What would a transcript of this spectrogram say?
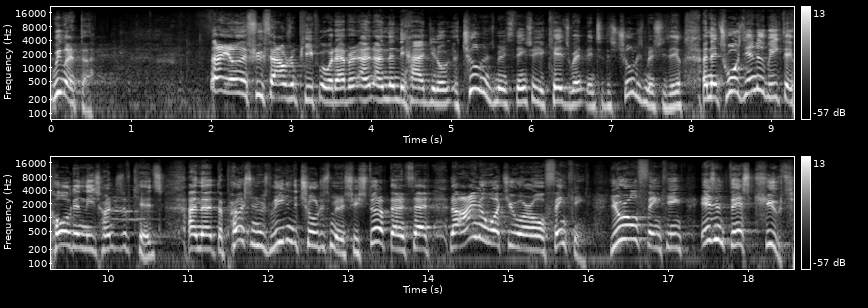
We went there. And, you know, a few thousand people or whatever, and, and then they had, you know, a children's ministry thing, so your kids went into this children's ministry deal. And then towards the end of the week, they hauled in these hundreds of kids, and the, the person who's leading the children's ministry stood up there and said, Now, I know what you are all thinking. You're all thinking, isn't this cute?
